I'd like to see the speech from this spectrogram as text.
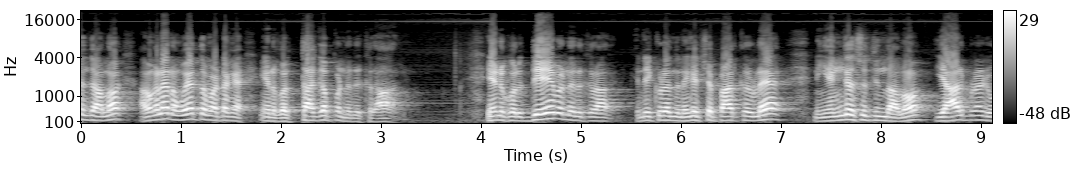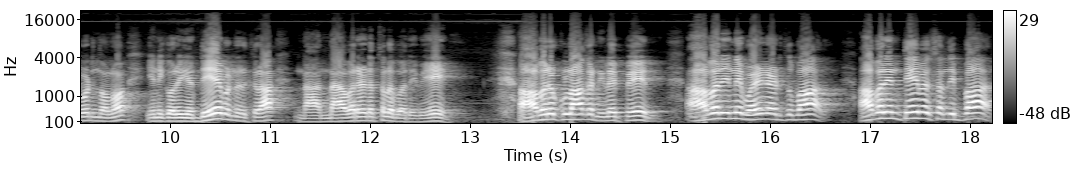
செஞ்சாலும் அவங்களாம் நான் உயர்த்த மாட்டேங்க. எனக்கு ஒரு தகப்பன் இருக்கிறார். எனக்கு ஒரு தேவன் இருக்கிறார். இன்றைக்கு கூட இந்த நிகழ்ச்சியை பார்க்கறதுல நீங்கள் எங்கே சுற்றிருந்தாலும் யார் பின்னாடி ஓடிந்தாலும் எனக்கு ஒரு தேவன் இருக்கிறார். நான் அவரிடத்துல வருவேன். அவருக்குள்ளாக நிலைப்பேன். அவர் என்னை வழிநடத்துவார். அவர் என் தேவை சந்திப்பார்.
